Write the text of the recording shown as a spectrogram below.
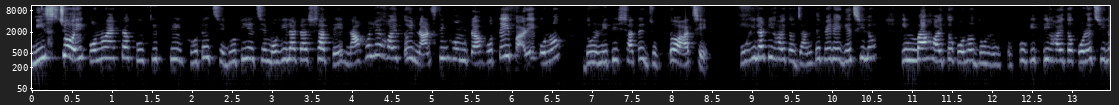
নিশ্চয়ই কোনো একটা কুকীর্তি ঘটেছে, ঘটিয়েছে মহিলাটার সাথে। না হলে হয়তো ওই নার্সিং হোমটা হতেই পারে, কোনো দুর্নীতির সাথে যুক্ত আছে। মহিলাটি হয়তো জানতে পেরে গেছিল, কিংবা হয়তো কোনো কুকীর্তি হয়তো করেছিল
